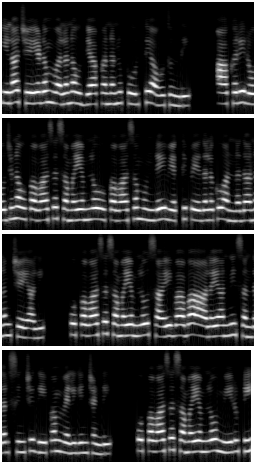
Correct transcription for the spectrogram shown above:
ఇలా చేయడం వలన ఉద్యాపనను పూర్తి అవుతుంది. ఆఖరి రోజున ఉపవాస సమయంలో ఉపవాసం ఉండే వ్యక్తి పేదలకు అన్నదానం చేయాలి. ఉపవాస సమయంలో సాయిబాబా ఆలయాన్ని సందర్శించి దీపం వెలిగించండి. ఉపవాస సమయంలో మీరు టీ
